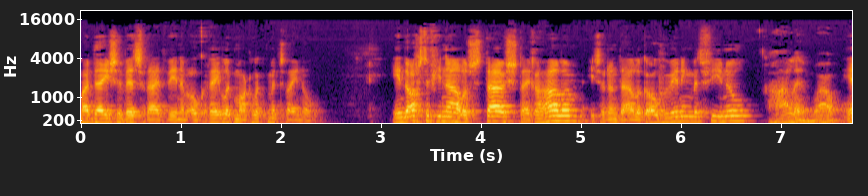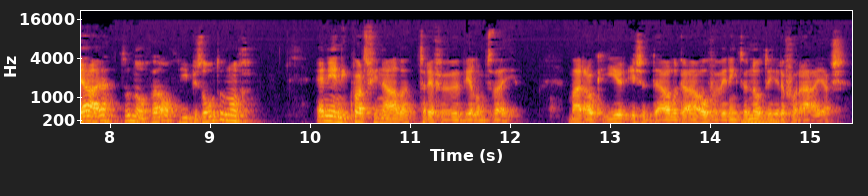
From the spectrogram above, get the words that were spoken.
maar deze wedstrijd winnen we ook redelijk makkelijk met 2-0. In de achtste finales thuis tegen Haarlem is er een duidelijke overwinning met 4-0. Haarlem, wauw. Ja, toen nog wel. Die bestond toen nog. En in de kwartfinale treffen we Willem II. Maar ook hier is het duidelijk een overwinning te noteren voor Ajax.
